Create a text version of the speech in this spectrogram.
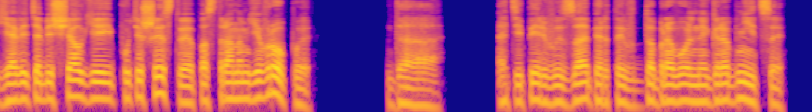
Я ведь обещал ей путешествие по странам Европы. Да, а теперь вы заперты в добровольной гробнице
